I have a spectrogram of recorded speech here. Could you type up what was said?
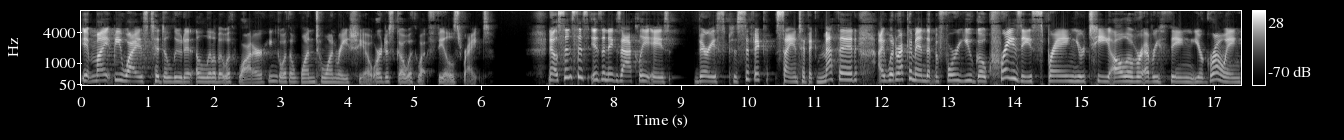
it might be wise to dilute it a little bit with water. You can go with a one to one ratio or just go with what feels right. Now, since this isn't exactly a very specific scientific method. I would recommend that before you go crazy spraying your tea all over everything you're growing,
